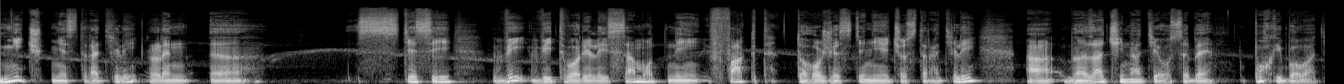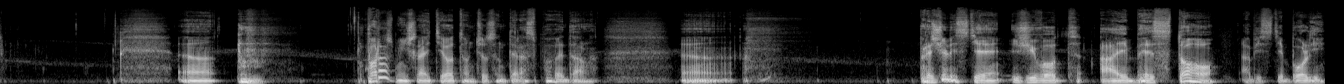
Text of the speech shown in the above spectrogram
nič nestratili, len ste si vy vytvorili samotný fakt toho, že ste niečo stratili a začínate o sebe pochybovať. Porozmýšľajte o tom, čo som teraz povedal. E, prežili ste život aj bez toho, aby ste boli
